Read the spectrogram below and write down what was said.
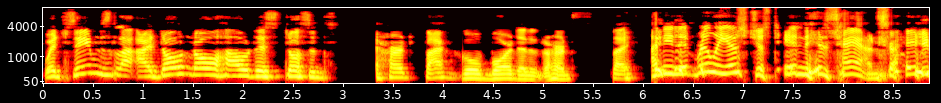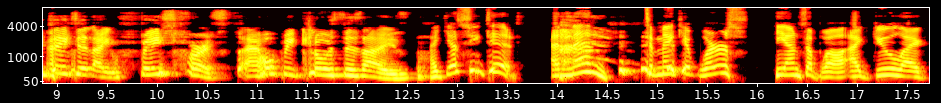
Which seems like I don't know how this doesn't hurt Bakugo more than it hurts. Like I mean, it really is just in his hands, right? he takes it like face first. I hope he closed his eyes. I guess he did. And then to make it worse, he ends up, well, I do like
